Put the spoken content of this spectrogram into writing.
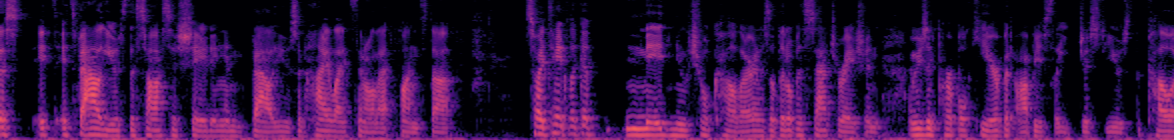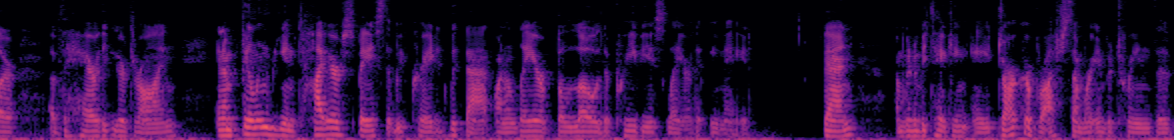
Just it, it's values, the is shading and values and highlights and all that fun stuff. So I take like a mid-neutral color, it has a little bit of saturation. I'm using purple here, but obviously just use the color of the hair that you're drawing. And I'm filling the entire space that we've created with that on a layer below the previous layer that we made. Then I'm going to be taking a darker brush somewhere in between the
